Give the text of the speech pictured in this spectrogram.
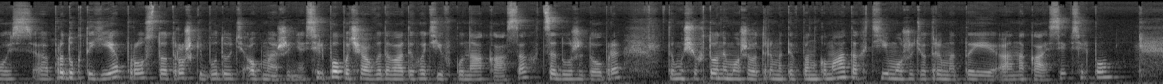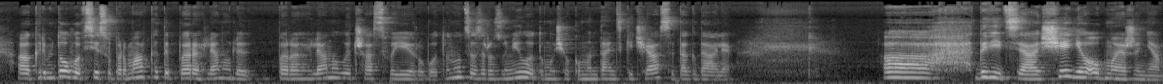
Ось е, продукти є, просто трошки будуть обмеження. Сільпо почав видавати готівку на касах. Це дуже добре, тому що хто не може отримати в банкоматах, ті можуть отримати е, на касі в сільпо. Е, Крім того, всі супермаркети переглянули, переглянули час своєї роботи. Ну, це зрозуміло, тому що комендантський час і так далі. Дивіться, ще є обмеження.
